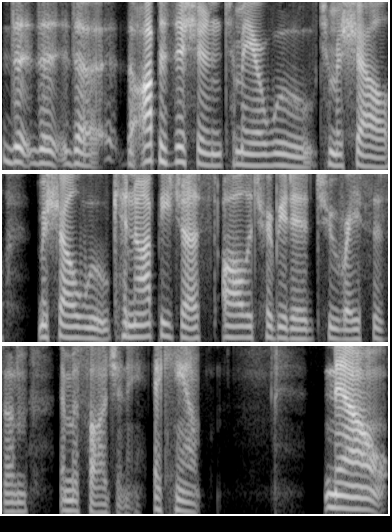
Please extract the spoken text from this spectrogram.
the the the the opposition to Mayor Wu to Michelle Michelle Wu cannot be just all attributed to racism and misogyny. It can't. Now,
